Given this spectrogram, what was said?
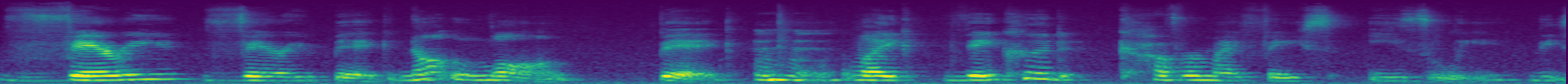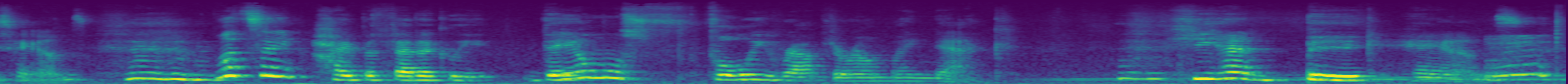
Very, very big. Not long, big. Mm-hmm. Like they could cover my face easily, these hands. Let's say hypothetically, they almost fully wrapped around my neck. He had big hands.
